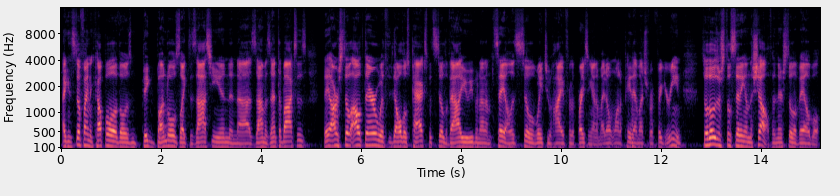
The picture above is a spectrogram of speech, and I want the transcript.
I can still find a couple of those big bundles like the Zacian and uh, Zamazenta boxes. They are still out there with all those packs, but still the value, even on sale, is still way too high for the pricing on them. I don't want to pay that much for a figurine. So those are still sitting on the shelf and they're still available.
